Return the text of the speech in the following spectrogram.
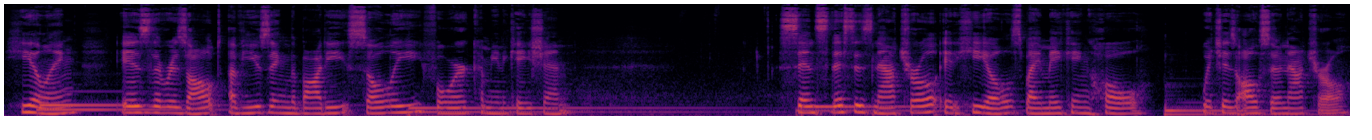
Healing is the result of using the body solely for communication. Since this is natural, it heals by making whole, which is also natural.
